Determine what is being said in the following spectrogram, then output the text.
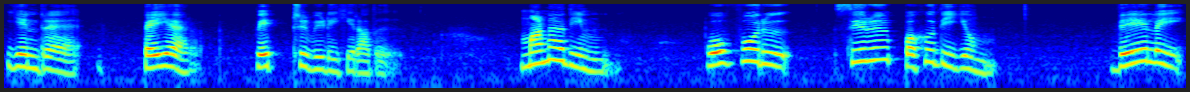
என்ற பெயர் பெற்றுவிடுகிறது மனதின் ஒவ்வொரு சிறு பகுதியும் வேலை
